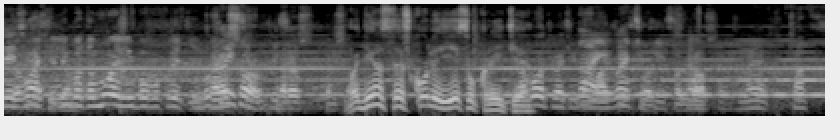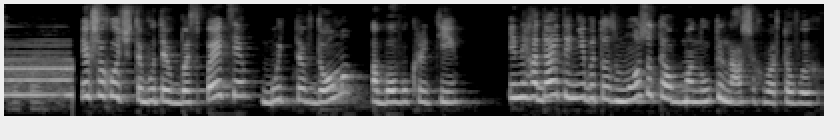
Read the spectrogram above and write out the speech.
Давайте, либо домой, либо в укрытие. В укрытие, в укрытие. В 11 школе есть укрытие. Да, и Ватик есть хороший. Мы часто сюда ходим. Якщо хочете бути в безпеці, будьте вдома або в укритті. І не гадайте, нібито зможете обманути наших вартових.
